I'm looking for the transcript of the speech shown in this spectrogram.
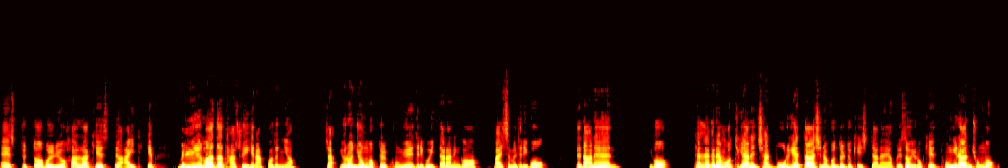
S2W, 한라캐스트, IT캡 매일마다 다 수익이 났거든요. 자, 요런 종목들 공유해드리고 있다라는 거 말씀을 드리고 근데 나는 이거 텔레그램 어떻게 하는지 잘 모르겠다 하시는 분들도 계시잖아요. 그래서 이렇게 동일한 종목,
